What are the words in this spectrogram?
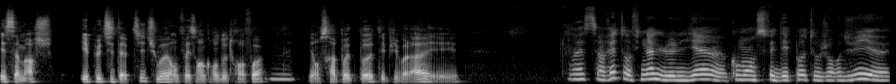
Et ça marche. Et petit à petit tu vois on fait ça encore deux trois fois. Mm. et on sera pote pote et puis voilà et ouais, en fait au final le lien euh, comment on se fait des potes aujourd'hui euh,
